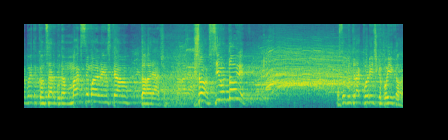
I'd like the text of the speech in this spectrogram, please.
Робити концерт буде максимально яскравим та гарячим. Що, всі готові? Наступний трек по річки поїхали.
